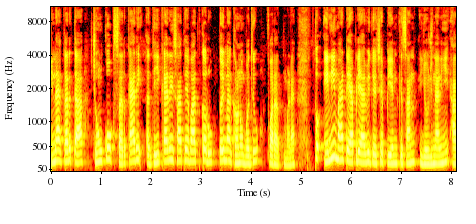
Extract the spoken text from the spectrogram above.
એના કરતાં જો હું કોઈક સરકારી અધિકારી સાથે વાત કરું, તો એમાં ઘણું બધું ફરક મળે. તો એની માટે આપણે આવી ગઈ છે પીએમ કિસાન યોજનાની આ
